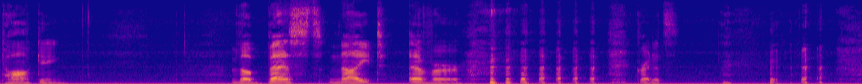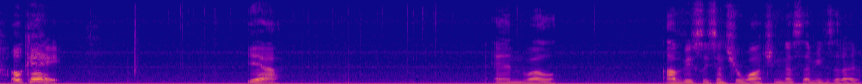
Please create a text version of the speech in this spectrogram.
Talking. The best night ever. Credits. Okay. Yeah. And, well, obviously, since you're watching this, that means that I've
